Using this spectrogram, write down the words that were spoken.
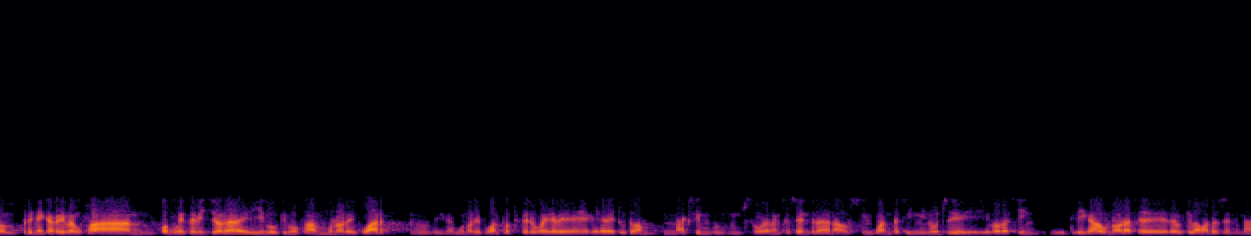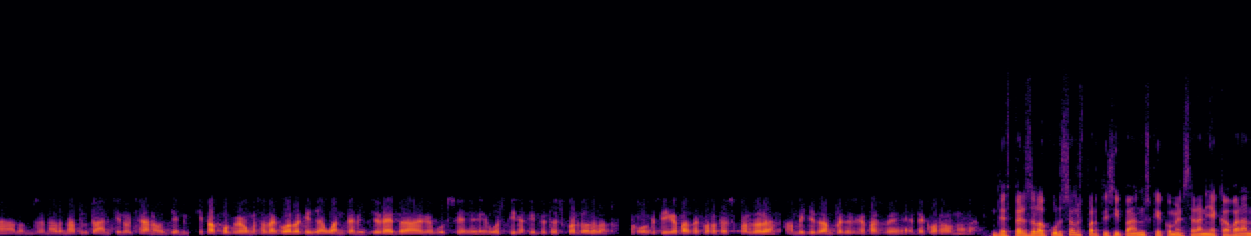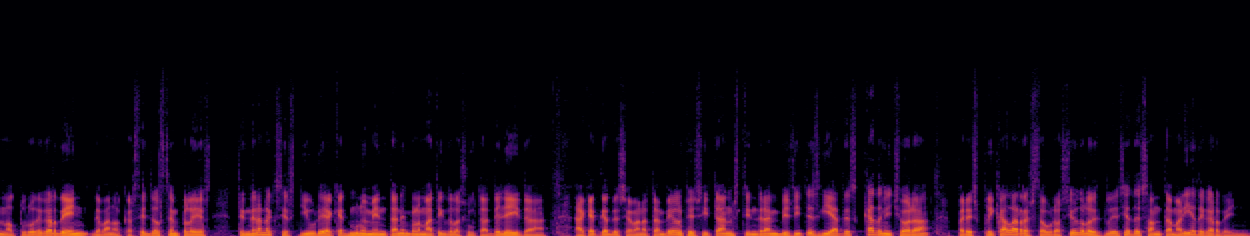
el primer que arriba ho fa en poc més de mitja hora i l'últim ho fa en una hora i quart. En una hora i quart pot fer-ho gairebé, gairebé tothom. Màxim segurament se centra en els 55 minuts i, i l'hora 5. I trigar una hora a fer 10 quilòmetres és anar, doncs, anar, anar trotant, xinutxant, gent que fa poc que ha començat a córrer, que ja aguanta mitja horeta, que potser ho estira fins a 3 quarts d'hora, doncs, o que sigui capaç de córrer 3 quarts d'hora, el mitjà d'empresa és capaç de, de córrer una hora. Després de la cursa, els participants que començaran i acabaran al Turó de Gardeny, davant el Castell dels Templers, tindran accés lliure a aquest monument tan emblemàtic de la ciutat de Lleida. Aquest cap de setmana també els visitants tindran visites guiades cada mitja hora per explicar la restauració de l'església de Santa Maria de Gardeny.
